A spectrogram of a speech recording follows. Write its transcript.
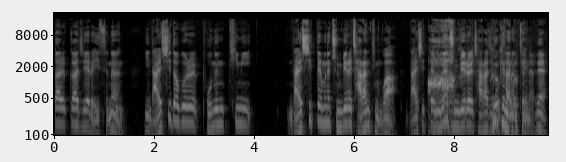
달까지의 레이스는 이 날씨 덕을 보는 팀이 날씨 때문에 준비를 잘한 팀과 날씨 때문에 아, 준비를 잘하지. 못하는 그렇겠네요. 팀. 네.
